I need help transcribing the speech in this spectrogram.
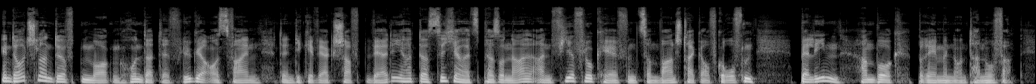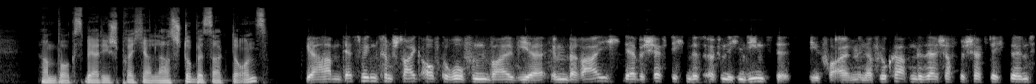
In Deutschland dürften morgen hunderte Flüge ausfallen, denn die Gewerkschaft Verdi hat das Sicherheitspersonal an vier Flughäfen zum Warnstreik aufgerufen. Berlin, Hamburg, Bremen und Hannover. Hamburgs Verdi-Sprecher Lars Stubbe sagte uns, wir haben deswegen zum Streik aufgerufen, weil wir im Bereich der Beschäftigten des öffentlichen Dienstes, die vor allem in der Flughafengesellschaft beschäftigt sind,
